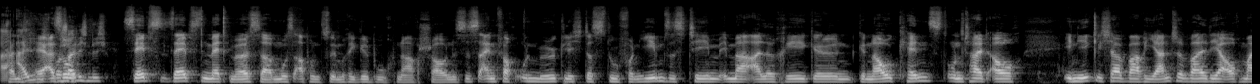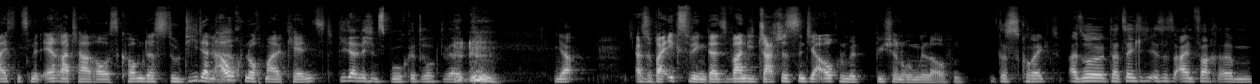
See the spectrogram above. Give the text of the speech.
Kann ich- Eigentlich also wahrscheinlich nicht. Selbst, selbst ein Matt Mercer muss ab und zu im Regelbuch nachschauen. Es ist einfach unmöglich, dass du von jedem System immer alle Regeln genau kennst und halt auch in jeglicher Variante, weil die ja auch meistens mit Errata rauskommen, dass du die dann Ja. auch noch mal kennst. Die dann nicht ins Buch gedruckt werden. Ja, Also bei X-Wing, da waren die Judges sind ja auch mit Büchern rumgelaufen. Das ist korrekt. Also tatsächlich ist es einfach, ähm,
